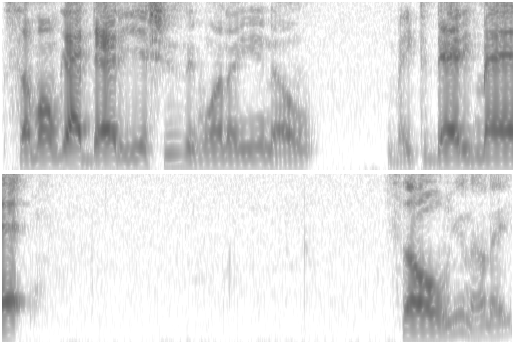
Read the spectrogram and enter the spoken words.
Some of them got daddy issues. They want to, you know, make the daddy mad. So you know they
